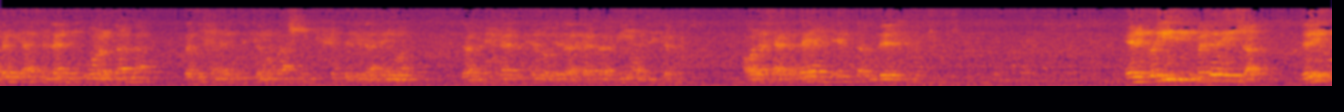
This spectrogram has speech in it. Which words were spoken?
ده بيقفل لجنه اورال كامله ده دي خلايا ذكر الموت عشان في حتة كده حلوة. ده من الحاجات الحلوه كده كاتبة فيها ذكر أقول لك ساعتها ده يعمل إمتى؟ وده increasing maternal age gap. there is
